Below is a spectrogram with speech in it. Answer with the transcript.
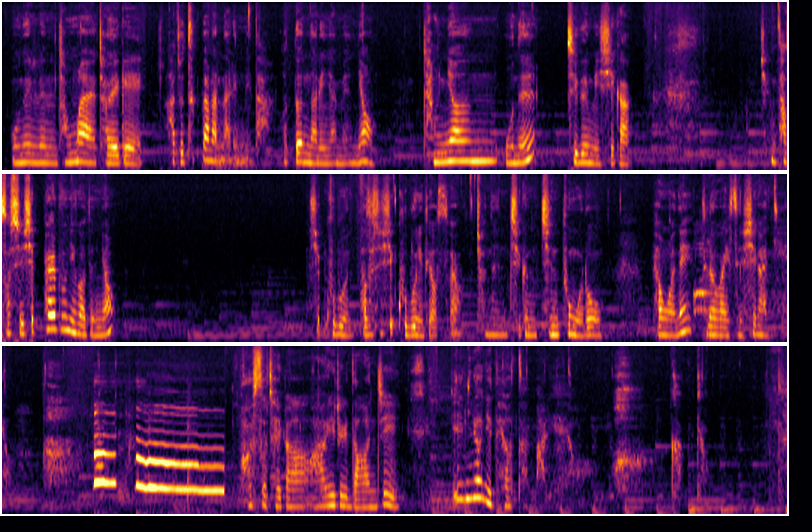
오늘은 정말 저에게 아주 특별한 날입니다. 어떤 날이냐면요. 작년 오늘 지금 이 시각 지금 5시 18분이거든요. 19분, 5시 19분이 되었어요. 저는 지금 진통으로 병원에 들어가 있을 시간이에요. 벌써 제가 아이를 낳은 지 1년이 되었단 말이에요. 와, 감격.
